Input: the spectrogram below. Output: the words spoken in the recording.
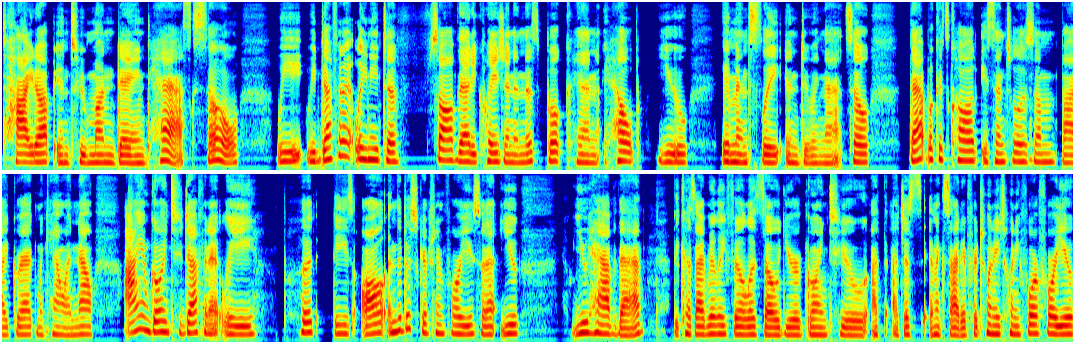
tied up into mundane tasks. So, we we definitely need to solve that equation and this book can help you immensely in doing that. So that book is called Essentialism by Greg McKeown. Now, I am going to definitely put these all in the description for you so that you you have that because I really feel as though you're going to, I, I, just am excited for 2024 for you.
